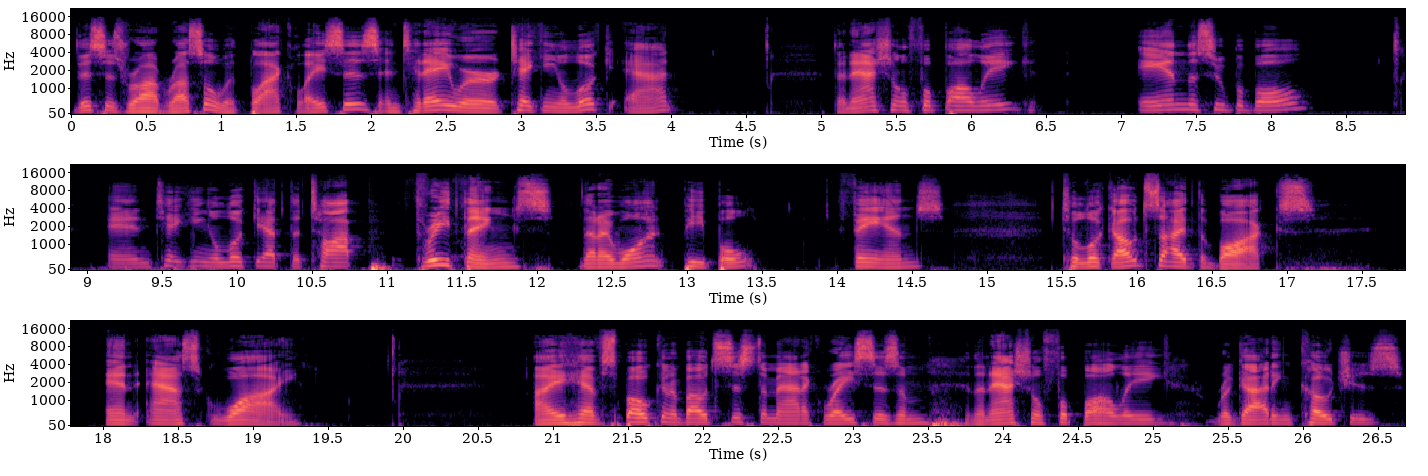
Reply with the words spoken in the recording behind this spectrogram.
This is Rob Russell with Black Laces, and today we're taking a look at the National Football League and the Super Bowl, and taking a look at the top three things that I want people, fans, to look outside the box and ask why. I have spoken about systematic racism in the National Football League regarding coaches,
